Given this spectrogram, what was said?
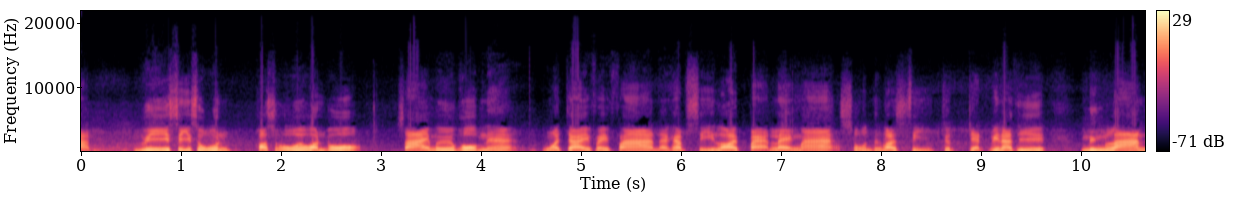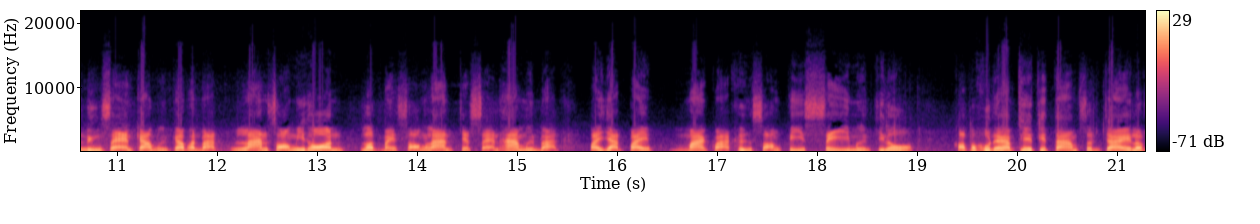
าท V40 crossover Volvo ซ้ายมือผมนะฮะหัวใจไฟฟ้านะครับ 408 แรงม้า 0 ถึง 104.7 วินาที 1 ล้าน1แสน99,000 บาท ล้าน 2 มีทอน รถใหม่ 2 ล้าน7แสน50,000 บาท ประหยัดไปมากกว่าครึ่ง 2 ปี 40,000 กิโล ขอบพระคุณนะครับที่ติดตามสนใจรถ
